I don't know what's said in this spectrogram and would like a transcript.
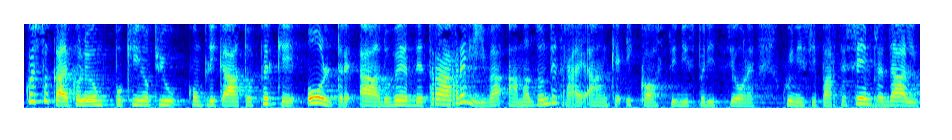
questo calcolo è un pochino più complicato perché oltre a dover detrarre l'IVA, Amazon detrae anche i costi di spedizione. Quindi si parte sempre dal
